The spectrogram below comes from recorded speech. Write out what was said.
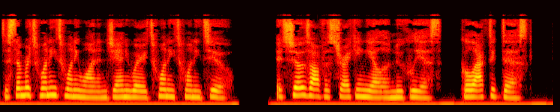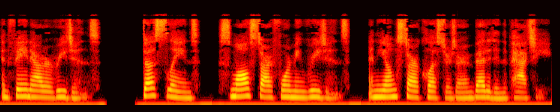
December 2021 and January 2022. It shows off a striking yellow nucleus, galactic disk, and faint outer regions. Dust lanes, small star-forming regions, and young star clusters are embedded in the patchy,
